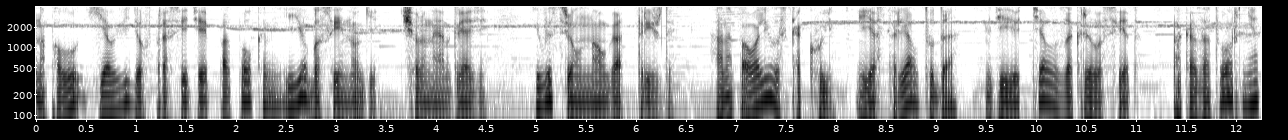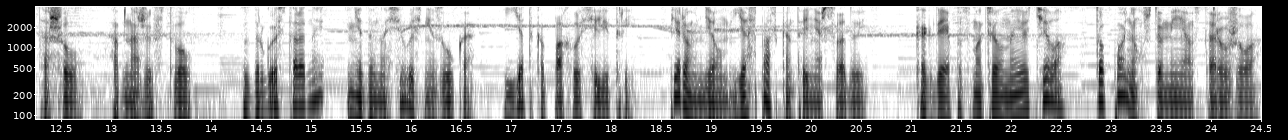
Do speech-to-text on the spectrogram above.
на полу, я увидел в просвете под полками ее босые ноги, черные от грязи, и выстрелил наугад трижды. Она повалилась как куль, и я стрелял туда, где ее тело закрыло свет, пока затвор не отошел, обнажив ствол. С другой стороны не доносилось ни звука, едко пахло селитрой. Первым делом я спас контейнер с водой. Когда я посмотрел на ее тело, то понял, что меня осторожило.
